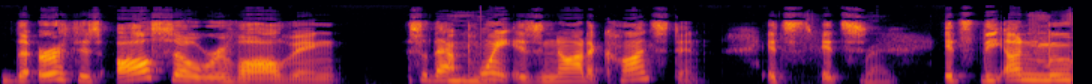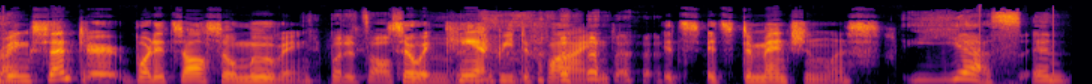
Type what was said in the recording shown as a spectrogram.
the earth is also revolving so that mm-hmm. point is not a constant it's it's right it's the unmoving right. center, but it's also moving. But it's also so moving. it can't be defined. it's it's dimensionless. Yes, and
